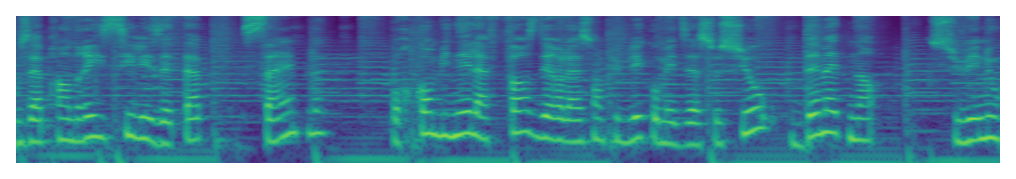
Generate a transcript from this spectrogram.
Vous apprendrez ici les étapes simples pour combiner la force des relations publiques aux médias sociaux dès maintenant. Suivez-nous.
